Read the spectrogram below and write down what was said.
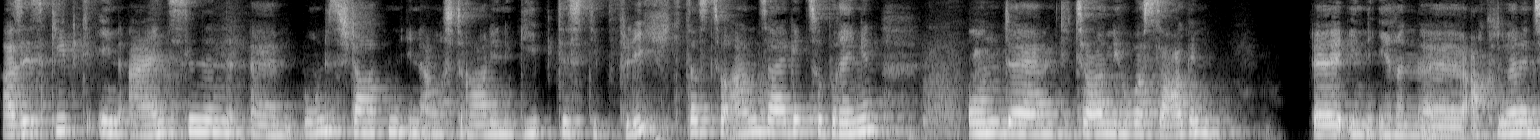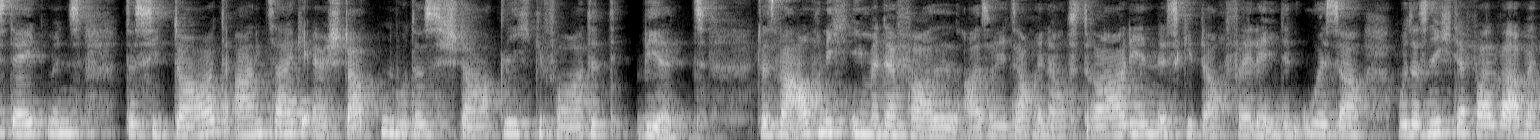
Also es gibt in einzelnen äh, Bundesstaaten in Australien gibt es die Pflicht, das zur Anzeige zu bringen. Und ähm, die Zeugen Jehovas sagen in ihren äh, aktuellen Statements, dass sie dort Anzeige erstatten, wo das staatlich gefordert wird. Das war auch nicht immer der Fall. Also jetzt auch in Australien. Es gibt auch Fälle in den USA, wo das nicht der Fall war. Aber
